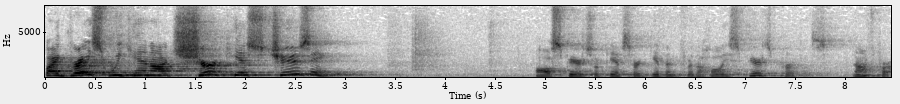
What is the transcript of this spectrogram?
By grace, we cannot shirk His choosing. All spiritual gifts are given for the Holy Spirit's purpose, not for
